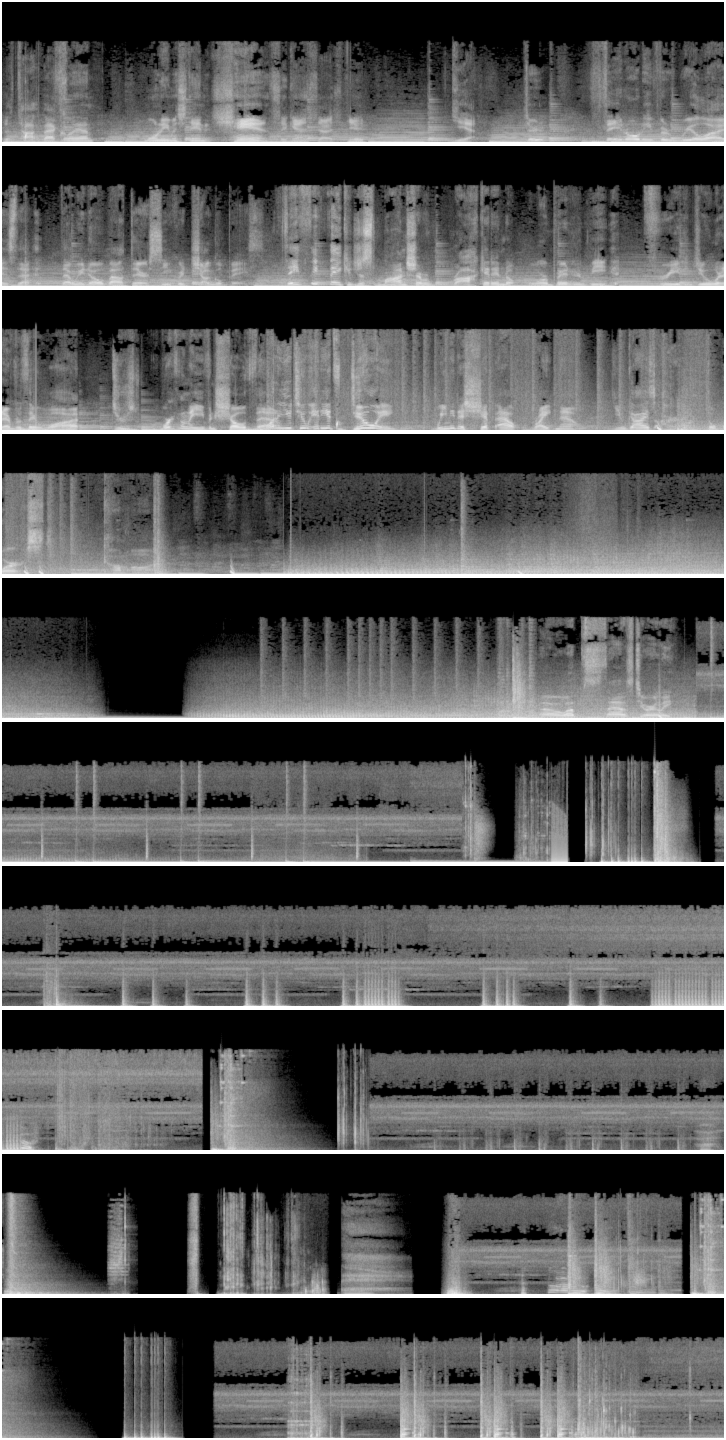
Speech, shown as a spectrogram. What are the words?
The Toppat clan won't even stand a chance against us, dude. Yeah, they're, they don't even realize that that we know about their secret jungle base. They think they can just launch a rocket into orbit and be free to do whatever they want. There's, we're gonna even show them. What are you two idiots doing? We need to ship out right now. You guys are the worst. Come on. Oh, whoops, that was too early.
